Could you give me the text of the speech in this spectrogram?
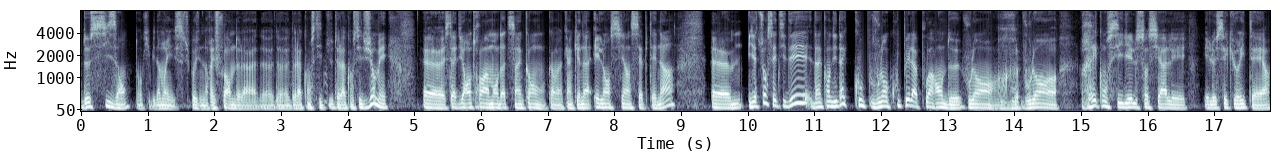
de six ans. Donc évidemment, il suppose une réforme de la de, la constitution, mais euh, c'est-à-dire entre un mandat de cinq ans comme un quinquennat et l'ancien septennat. Euh, il y a toujours cette idée d'un candidat coupe, voulant couper la poire en deux, voulant voulant réconcilier le social et, et le sécuritaire,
